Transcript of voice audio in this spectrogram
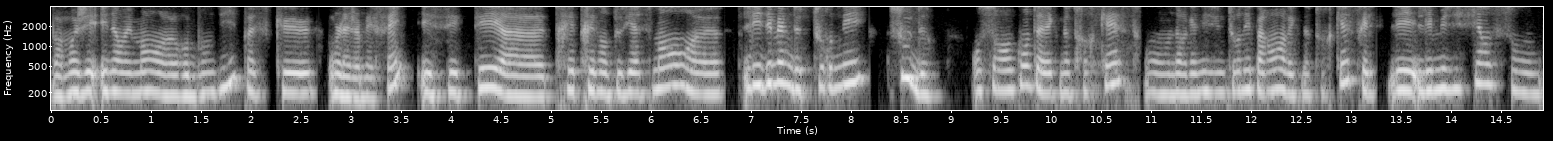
ben, moi j'ai énormément rebondi parce que on l'a jamais fait et c'était très très enthousiasmant. L'idée même de tourner soude on se rend compte avec notre orchestre, on organise une tournée par an avec notre orchestre et les, musiciens sont,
